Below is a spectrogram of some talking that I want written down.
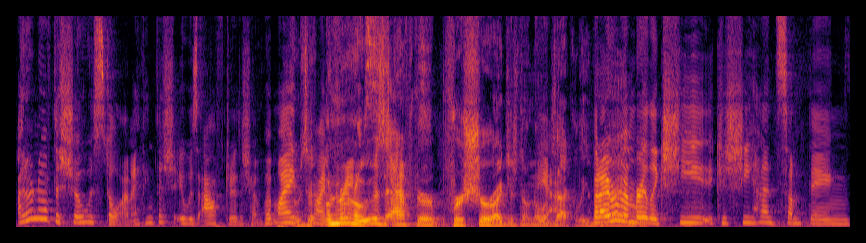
I don't know if the show was still on. I think the sh- it was after the show, but my Was it- time. oh, no, no, no. It was after for sure. I just don't know Yeah. exactly. But I remember but- like she because she had something.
